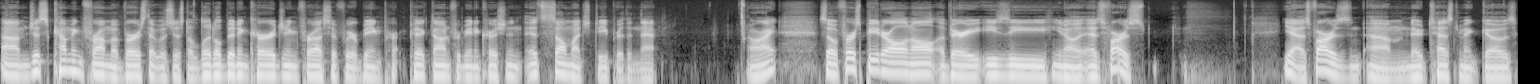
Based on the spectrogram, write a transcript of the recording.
um, just coming from a verse that was just a little bit encouraging for us if we were being per- picked on for being a Christian, it's so much deeper than that. All right. So, First Peter, all in all, a very easy, you know, as far as yeah, as far as um, New Testament goes,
